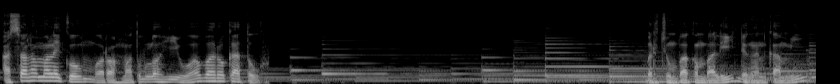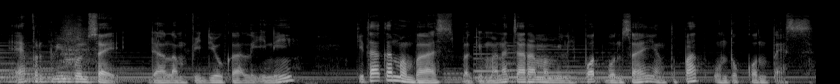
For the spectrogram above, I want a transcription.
Assalamualaikum warahmatullahi wabarakatuh. Berjumpa kembali dengan kami Evergreen Bonsai. Dalam video kali ini, kita akan membahas bagaimana cara memilih pot bonsai yang tepat untuk kontes.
